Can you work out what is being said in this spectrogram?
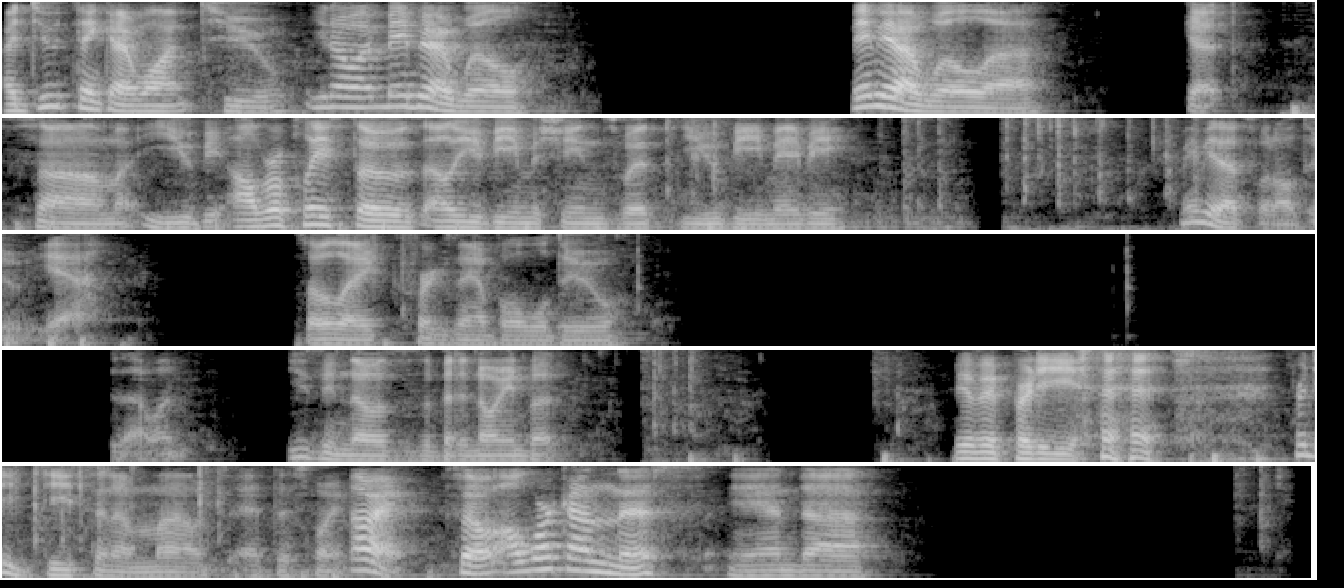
I do think I want to, you know what, maybe I will. Maybe I will uh, get some UV. I'll replace those LUV machines with UV, maybe. Maybe that's what I'll do, yeah. So like, for example, we'll do, do that one. Using those is a bit annoying, but we have a pretty pretty decent amount at this point. All right, so I'll work on this and uh,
